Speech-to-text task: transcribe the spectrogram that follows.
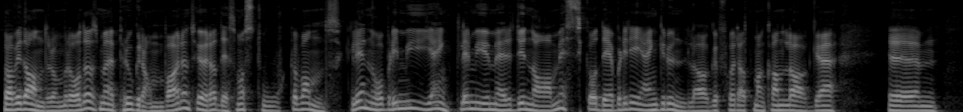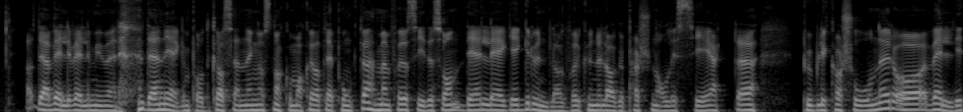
Så har vi det andre området, som er programvaren, å gjøre at det som var stort og vanskelig, nå blir mye enklere, mye mer dynamisk, og det blir igjen grunnlaget for at man kan lage um, ja, Det er veldig, veldig mye mer Det er en egen podkastsending å snakke om akkurat det punktet, men for å si det sånn, det legger grunnlag for å kunne lage personaliserte publikasjoner og veldig,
